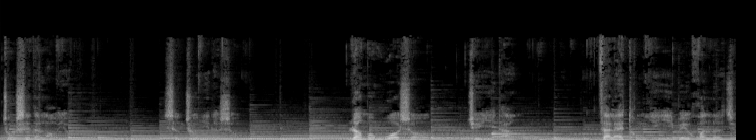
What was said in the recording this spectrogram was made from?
忠实的老友，伸出你的手，让我们握手聚一堂，再来痛饮一杯欢乐酒，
